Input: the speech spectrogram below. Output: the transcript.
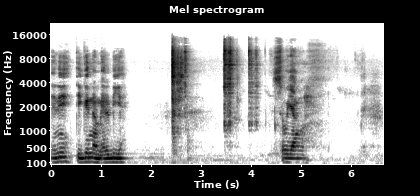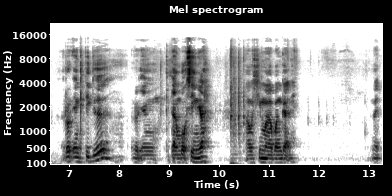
Ini 36 LB eh. So yang Rod yang ketiga Rod yang kita unboxing ni lah. Awashima Vanguard ni. Right.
